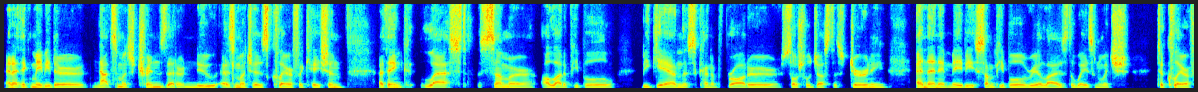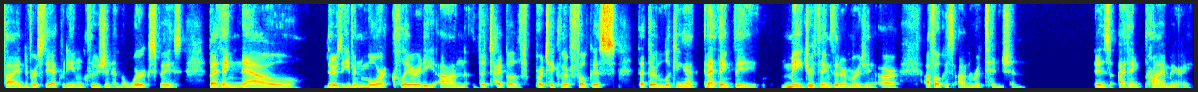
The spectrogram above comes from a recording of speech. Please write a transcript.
and I think maybe they're not so much trends that are new as much as clarification. I think last summer, a lot of people began this kind of broader social justice journey. And then it maybe some people realized the ways in which to clarify in diversity, equity, and inclusion in the workspace. But I think now there's even more clarity on the type of particular focus that they're looking at. And I think the major things that are emerging are a focus on retention is i think primary.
